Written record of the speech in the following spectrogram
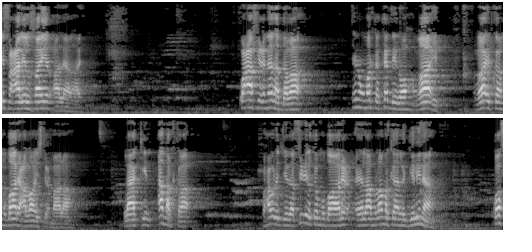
ifcal ilkhayr aa leedahay. Waxaa fiicneed haddaba inuu marka ka dhigo gaa'ib gaa'ibka mudaarica loo isticmaalaa. Laakiin amarka waxaa ula jeedaa ficilka mudaaric ee laamul amarkaan la gelina qof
